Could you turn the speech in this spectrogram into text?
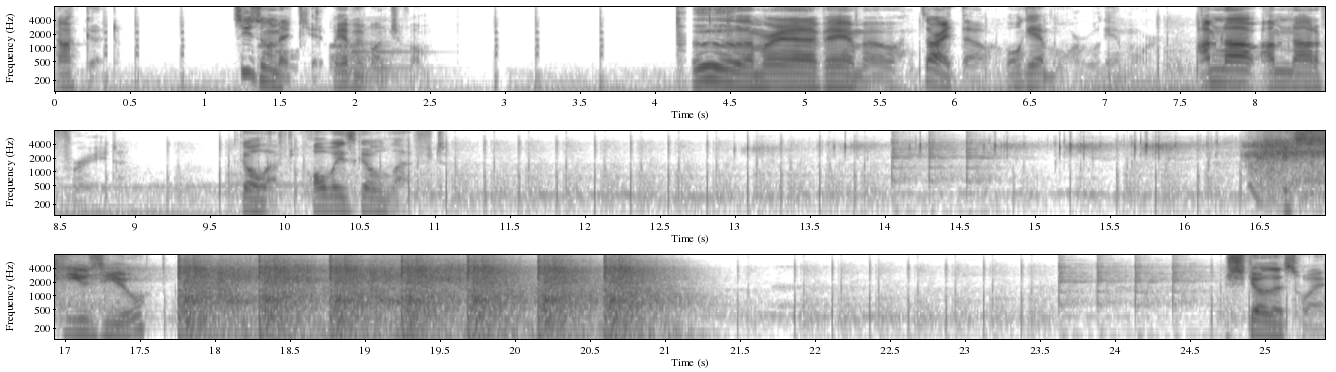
Not good. Let's use the med kit. We have a bunch of them. Ooh, I'm running out of ammo. It's alright though. We'll get more. We'll get more. I'm not I'm not afraid. Go left. Always go left. Excuse you. Just go this way.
